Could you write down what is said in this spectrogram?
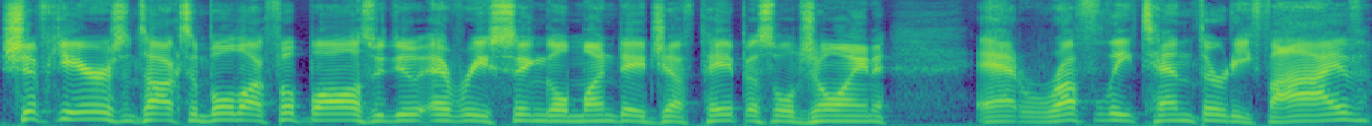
shift gears and talk some Bulldog football as we do every single Monday. Jeff Papas will join at roughly ten thirty five.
